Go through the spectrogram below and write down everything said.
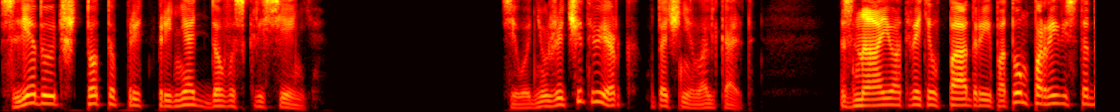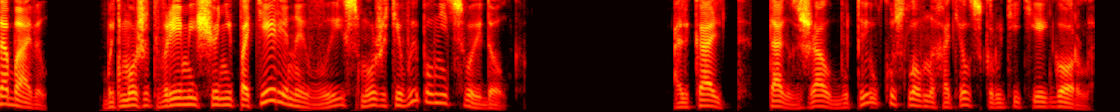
следует что-то предпринять до воскресенья. «Сегодня уже четверг», — уточнил Алькальд. «Знаю», — ответил Падре, и потом порывисто добавил, «быть может, время еще не потеряно, вы сможете выполнить свой долг». Алькальт так сжал бутылку, словно хотел скрутить ей горло.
